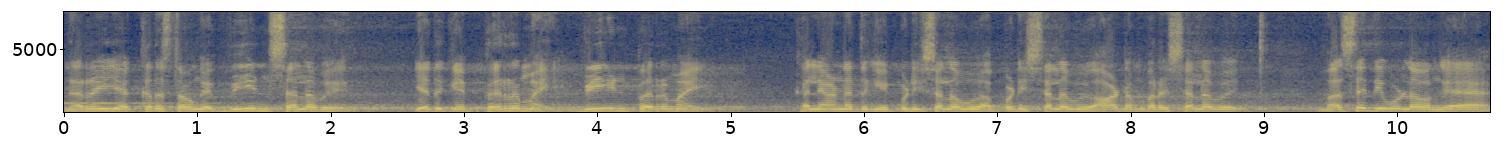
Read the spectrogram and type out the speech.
நிறைய கிறிஸ்தவங்க வீண் செலவு. எதுக்கு பெருமை? வீண் பெருமை. கல்யாணத்துக்கு இப்படி செலவு அப்படி செலவு ஆடம்பர செலவு. வசதி உள்ளவங்க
